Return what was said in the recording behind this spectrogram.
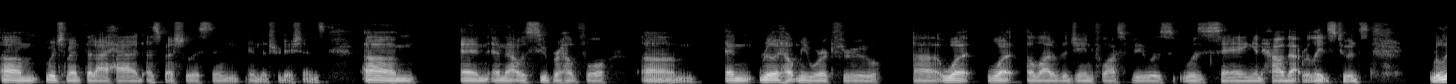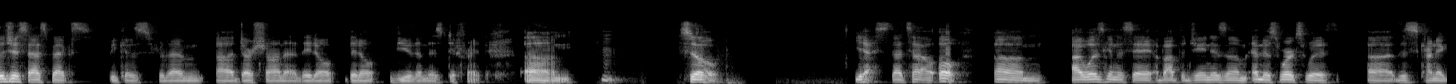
um, which meant that I had a specialist in in the traditions, um, and and that was super helpful um, and really helped me work through uh, what what a lot of the Jain philosophy was was saying and how that relates to its religious aspects. Because for them, uh, darshana, they don't they don't view them as different. Um, hmm. So, yes, that's how. Oh, um, I was going to say about the Jainism, and this works with uh, this kind of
